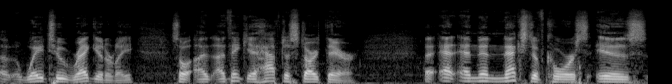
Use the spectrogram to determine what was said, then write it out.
uh, way too regularly. So I, I think you have to start there. And, and, then next, of course, is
